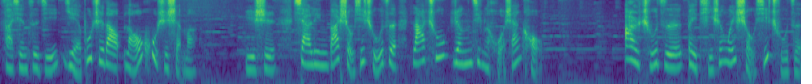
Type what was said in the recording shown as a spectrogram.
发现自己也不知道老虎是什么，于是下令把首席厨子拉出，扔进了火山口。二厨子被提升为首席厨子，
